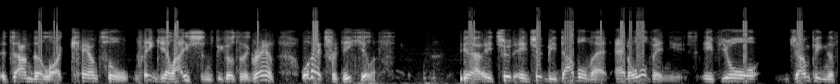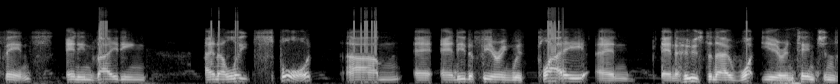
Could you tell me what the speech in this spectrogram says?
It's under like council regulations because of the ground. Well, that's ridiculous. You know, it should it should be double that at all venues. If you're jumping the fence and invading an elite sport um, and, and interfering with play and and who's to know what your intentions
